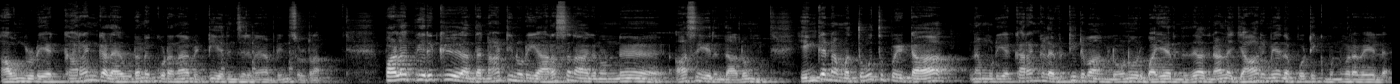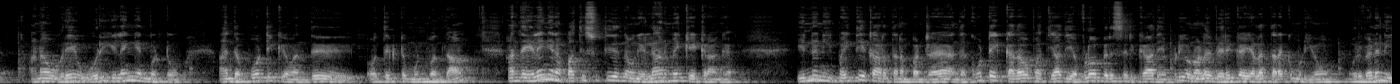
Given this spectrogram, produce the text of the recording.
அவங்களுடைய கரங்களை உடனுக்குடனாக வெட்டி எரிஞ்சிருவேன் அப்படின்னு சொல்கிறான் பல பேருக்கு அந்த நாட்டினுடைய அரசனாகணும்னு ஆசை இருந்தாலும் எங்கே நம்ம தோத்து போயிட்டா நம்முடைய கரங்களை விட்டுடுவாங்களோன்னு ஒரு பயம் இருந்தது. அதனால யாருமே அந்த போட்டிக்கு முன் வரவே இல்லை. ஆனால் ஒரே ஒரு இளைஞன் மட்டும் அந்த போட்டிக்கு வந்து ஒத்துக்கிட்டு முன் வந்தான். அந்த இளைஞனை பார்த்து சுற்றி இருந்தவங்க எல்லாருமே கேட்குறாங்க என்ன நீ பைத்தியக்காரத்தனம் பண்ணுற அந்த கோட்டை கதவை பார்த்தியா அது எவ்வளோ பெருசு இருக்குது அது எப்படி உன்னால் வெறுங்கையால் திறக்க முடியும்? ஒருவேளை நீ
